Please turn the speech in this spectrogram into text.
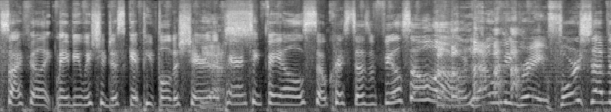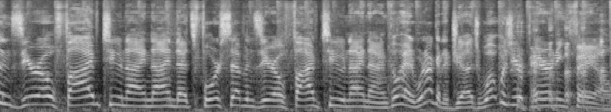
So I feel like maybe we should just get people to share Yes. their parenting fails, so Chris doesn't feel so alone. That would be great. 470-5299. That's 470-5299. Go ahead. We're not going to judge. What was your parenting fail?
